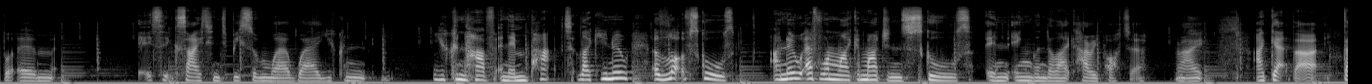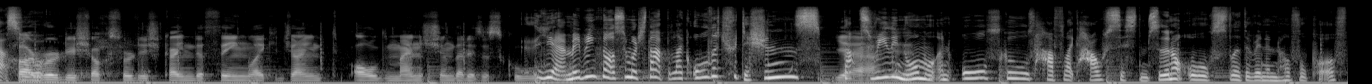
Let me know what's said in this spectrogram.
But um, it's exciting to be somewhere where you can you can have an impact like you know a lot of schools i know everyone like imagines schools in england are like harry potter right i get that that's your Harvardish, Oxfordish kind of thing, like a giant old mansion that is a school. yeah maybe not so much that but like all the traditions that's really yeah. normal and all schools have like house systems so they're not all slytherin and hufflepuff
